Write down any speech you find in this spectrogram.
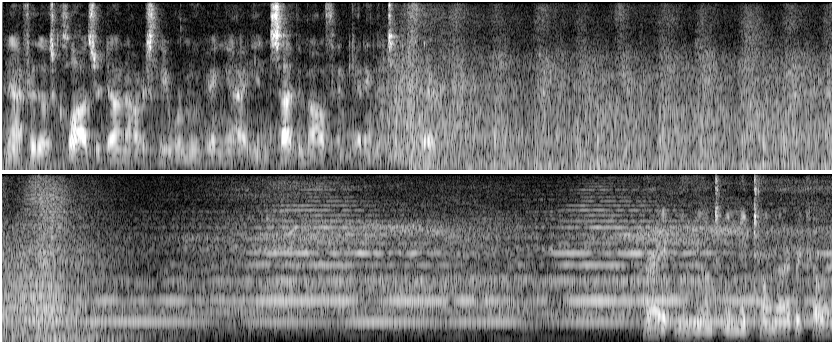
And after those claws are done, obviously we're moving uh, inside the mouth and getting the teeth there. Alright, moving on to the mid-tone ivory color.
